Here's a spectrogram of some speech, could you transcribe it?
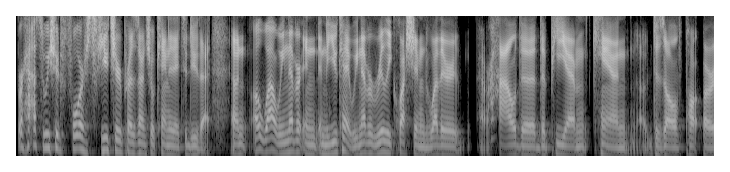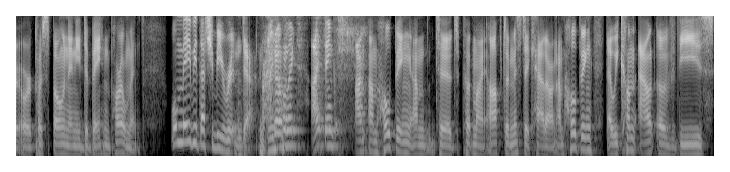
Perhaps we should force future presidential candidates to do that. And oh wow, we never in, in the UK we never really questioned whether or how the the PM can uh, dissolve par- or, or postpone any debate in Parliament well, maybe that should be written down. You know, like I think I'm, I'm hoping um, to, to put my optimistic hat on. I'm hoping that we come out of these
